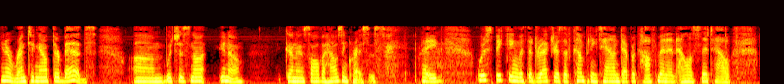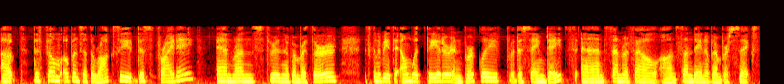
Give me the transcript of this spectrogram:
you know, renting out their beds, um, which is not, you know, going to solve a housing crisis. Right. We're speaking with the directors of Company Town, Deborah Kaufman and Alan Snitow. Uh, the film opens at the Roxy this Friday and runs through November 3rd. It's going to be at the Elmwood Theater in Berkeley for the same dates and San Rafael on Sunday, November 6th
